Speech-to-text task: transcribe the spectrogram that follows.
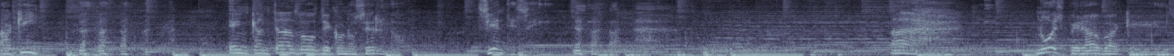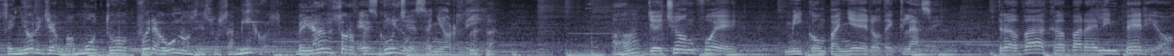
Aquí. Encantado de conocerlo. Siéntese. Ah, no esperaba que el señor Yamamoto fuera uno de sus amigos. Me han sorprendido. Escuche, señor Lee. ¿Ah? Yechong fue mi compañero de clase. Trabaja para el imperio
